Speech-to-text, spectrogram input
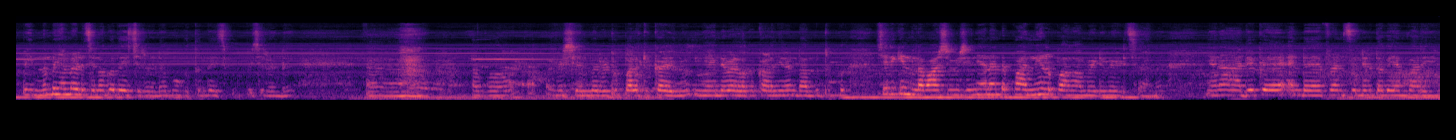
അപ്പോൾ ഇന്നിപ്പോൾ ഞാൻ വെളിച്ചെണ്ണൊക്കെ തേച്ചിട്ടുണ്ട് മുഖത്തും തേച്ച് പിടിപ്പിച്ചിട്ടുണ്ട്. അപ്പോൾ മെഷീനിൽ ഒരു ട്രിപ്പ് അലക്കി കഴിഞ്ഞു. ഇനി അതിന്റെ വെള്ളമൊക്കെ കളഞ്ഞ് രണ്ടാമത്തെ ട്രിപ്പ് ശരിക്കുണ്ടല്ല വാഷിംഗ് മെഷീൻ ഞാൻ എന്റെ പണി എളുപ്പമാകാൻ വേണ്ടി മേടിച്ചതാണ്. ഞാൻ ആദ്യമൊക്കെ എന്റെ ഫ്രണ്ട്സിന്റെ അടുത്തൊക്കെ ഞാൻ പറയും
